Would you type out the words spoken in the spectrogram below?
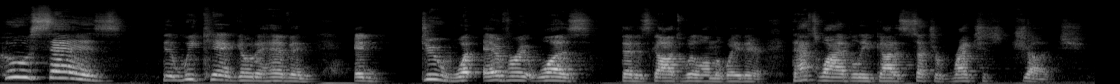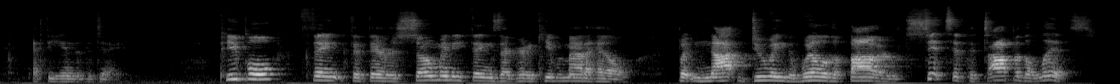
Who says that we can't go to heaven and do whatever it was that is God's will on the way there? That's why I believe God is such a righteous judge at the end of the day. People think that there is so many things that are going to keep them out of hell, but not doing the will of the Father sits at the top of the list.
